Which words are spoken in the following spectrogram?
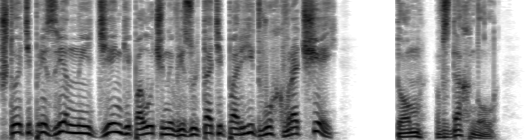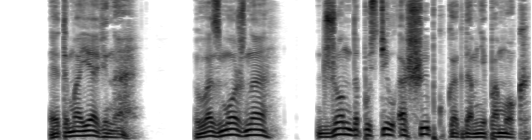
что эти презренные деньги получены в результате пари двух врачей». Том вздохнул. Это моя вина. Возможно, Джон допустил ошибку, когда мне помог.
